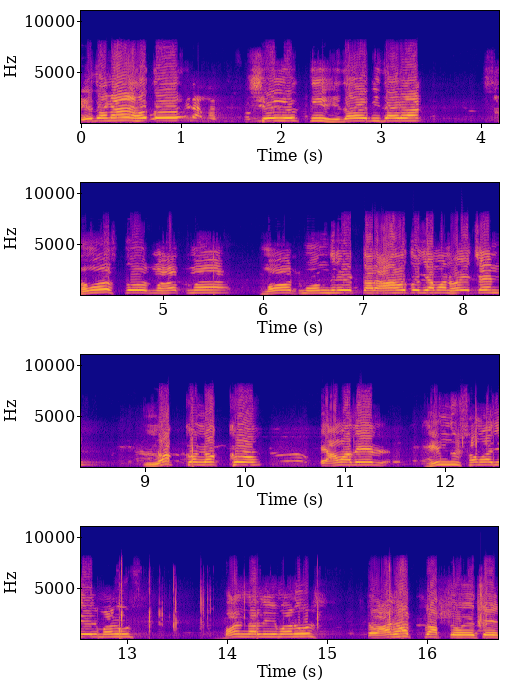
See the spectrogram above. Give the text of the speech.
বেদনা হতো সেই উক্তি হৃদয় বিদারক, সমস্ত মহাত্মা মঠ মন্দিরের তারা আহত যেমন হয়েছেন, লক্ষ লক্ষ আমাদের হিন্দু সমাজের মানুষ বাঙালি মানুষ তারা আঘাতপ্রাপ্ত হয়েছেন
